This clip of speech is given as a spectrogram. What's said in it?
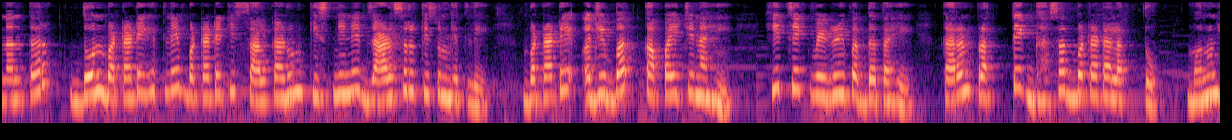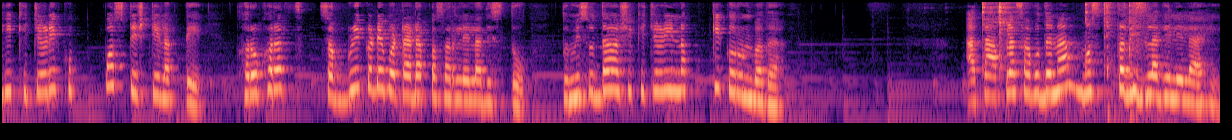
नंतर दोन बटाटे घेतले. बटाट्याची साल काढून किसनीने जाडसर किसून घेतले. बटाटे अजिबात कापायचे नाही. हीच एक वेगळी पद्धत आहे. कारण प्रत्येक घासात बटाटा लागतो. म्हणून ही खिचडी खूपच टेस्टी लागते. खरोखरच सगळीकडे बटाटा पसरलेला दिसतो. तुम्ही सुद्धा अशी खिचडी नक्की करून बघा. आता आपला साबुदाणा मस्त भिजला गेलेला आहे.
